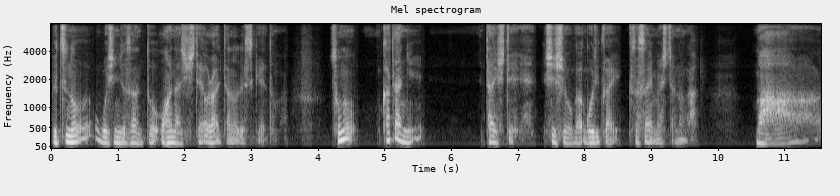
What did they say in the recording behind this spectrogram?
別のご信者さんとお話ししておられたのですけれどもその方に対して師匠がご理解くださいましたのがまあ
